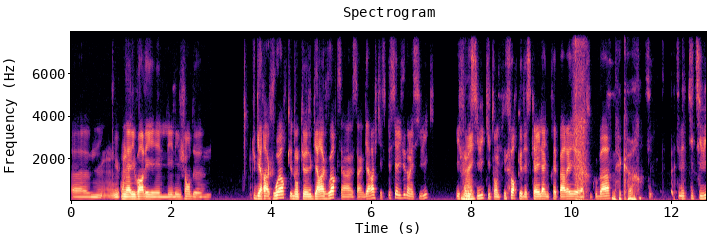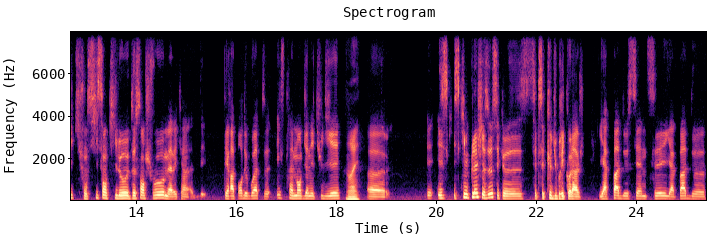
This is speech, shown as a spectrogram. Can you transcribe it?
on est allé voir les, les, les gens de du Garage Work. Donc, euh, Garage Work, c'est un, garage qui est spécialisé dans les Civics. Ils font des Civics qui tournent plus fort que des Skyline préparés euh, à Tsukuba. D'accord. C'est des petites Civics qui font 600 kg, 200 chevaux, mais avec des, rapports de boîte extrêmement bien étudiés. Ouais. Euh, et, ce, qui me plaît chez eux, c'est que c'est que, que du bricolage. Il n'y a pas de CNC, il n'y a pas de,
